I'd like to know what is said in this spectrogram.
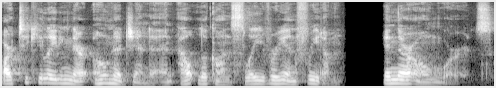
articulating their own agenda and outlook on slavery and freedom in their own words.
